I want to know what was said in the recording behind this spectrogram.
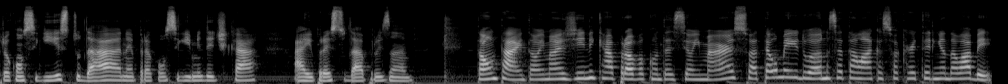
eu conseguir estudar, né? Para conseguir me dedicar aí para estudar para o exame. Então tá, então imagine que a prova aconteceu em março, até o meio do ano você tá lá com a sua carteirinha da UAB.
